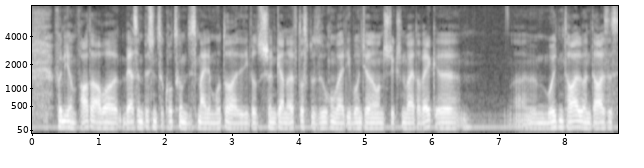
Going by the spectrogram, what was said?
von ihrem Vater, aber wer so ein bisschen zu kurz kommt, ist meine Mutter. Also die würde ich schon gerne öfters besuchen, weil die wohnt ja noch ein Stückchen weiter weg. Äh, im Muldental und da ist es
